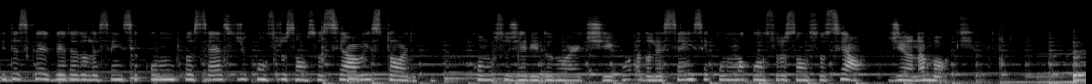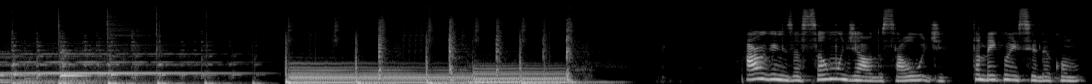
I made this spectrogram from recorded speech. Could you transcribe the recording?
e descrever a adolescência como um processo de construção social e histórico, como sugerido no artigo Adolescência como uma Construção Social, de Anna Bock. A Organização Mundial da Saúde, também conhecida como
